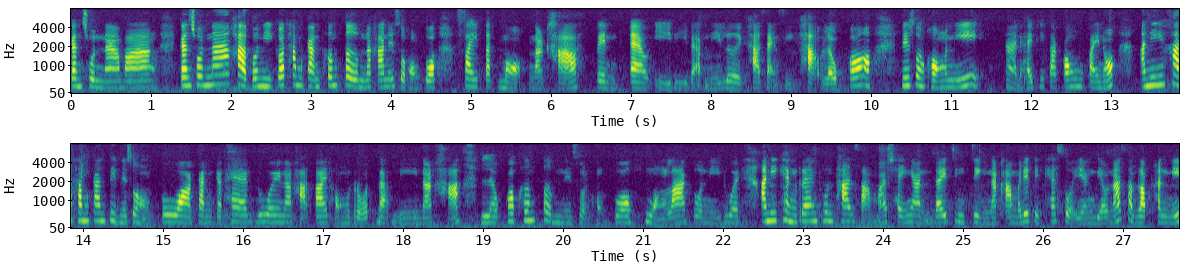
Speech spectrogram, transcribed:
กันชนหน้าบ้าง กันชนหน้าค่ะ ตัวนี้ก็ทำการเพิ่มเติมนะคะ ในส่วนของตัวไฟตัดหมอกนะคะ เป็น LED แบบนี้เลยค่ะ แสงสีขาว แล้วก็ในส่วนของอันนี้ อ่าเดี๋ยวให้พี่ตากล้องไปเนาะ อันนี้ค่ะทำการติดในส่วนของตัวกันกระแทกด้วยนะคะ ใต้ท้องรถแบบนี้นะคะ แล้วก็เพิ่มเติมในส่วนของตัวห่วงลากตัวนี้ด้วย อันนี้แข็งแรงทนทานสามารถใช้งานได้จริง ๆนะคะ ไม่ได้ติดแค่สวยอย่างเดียวนะสำหรับคันนี้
